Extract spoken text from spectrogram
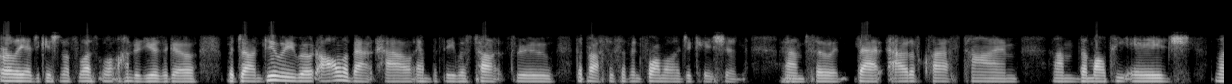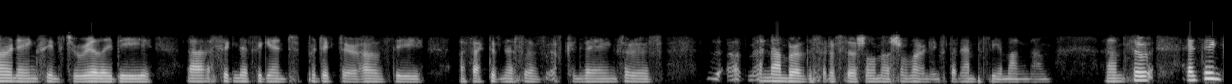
early educational philosophers, well, 100 years ago, but John Dewey wrote all about how empathy was taught through the process of informal education. Mm-hmm. Um, so that out of class time, um, the multi age learning seems to really be a significant predictor of the effectiveness of, of conveying sort of a number of the sort of social emotional learnings, but empathy among them. Um, so I think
